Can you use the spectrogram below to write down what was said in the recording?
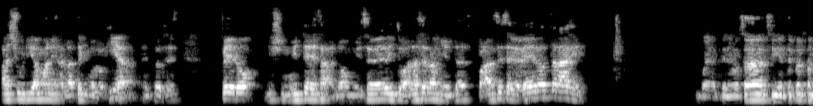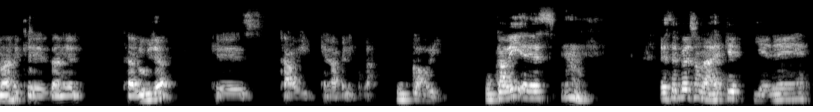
a Shuri a manejar la tecnología. Entonces, pero muy tesa, ¿no? Muy severo y todas las herramientas, parce, severo traje. Bueno, tenemos al siguiente personaje que es Daniel Kaluuya, que es Kavi en la película. Ukabi. Ukabi es este personaje que tiene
